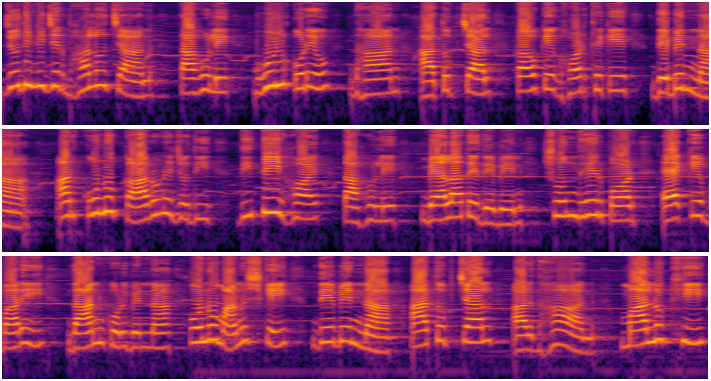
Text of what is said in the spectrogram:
যদি নিজের ভালো চান, তাহলে ভুল করেও ধান, আতপ চাল কাউকে ঘর থেকে দেবেন না। আর কোনো কারণে যদি দিতেই হয়, তাহলে বেলাতে দেবেন। সন্ধ্যের পর একেবারেই দান করবেন না। কোনো মানুষকেই দেবেন না। আতপ চাল আর ধান। মা লক্ষ্মী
